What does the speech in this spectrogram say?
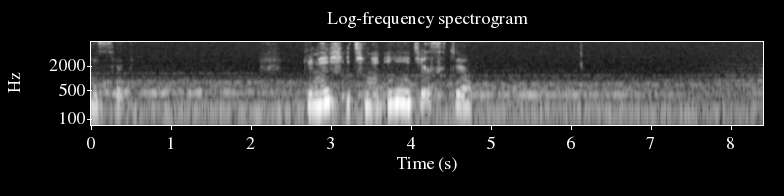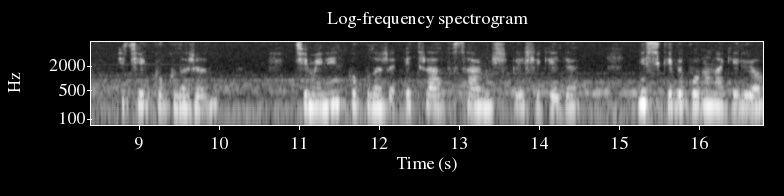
hisset. Güneş içini iyice ısıtıyor. Çiçek kokuları, çimenin kokuları etrafı sarmış bir şekilde mis gibi burnuna geliyor.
